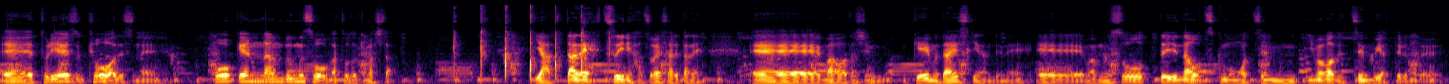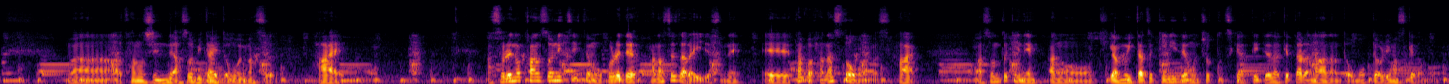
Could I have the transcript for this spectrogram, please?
えー、とりあえず今日はですね、刀剣乱舞無双が届きました。やったね。ついに発売されたね。えー、まあ私、ゲーム大好きなんでね、えー、まあ無双っていう名をつくもんは全、今まで全部やってるので、まあ楽しんで遊びたいと思います。はい。まあ、それの感想についてもこれで話せたらいいですね。えー、多分話すと思います。はい。まあ、その時ね、あの気が向いた時にでもちょっと付き合っていただけたらなぁなんて思っておりますけども。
